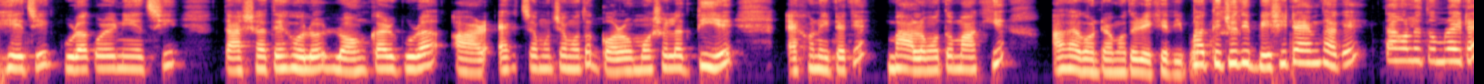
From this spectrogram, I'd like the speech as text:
ভেজে গুঁড়া করে নিয়েছি। তার সাথে হলো লঙ্কার গুঁড়া আর এক চামচের মতো গরম মশলা দিয়ে এখন এটাকে ভালো মতো মাখিয়ে আধা ঘণ্টার মতো রেখে দিব। হাতে যদি বেশি টাইম থাকে, তাহলে তোমরা এটা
